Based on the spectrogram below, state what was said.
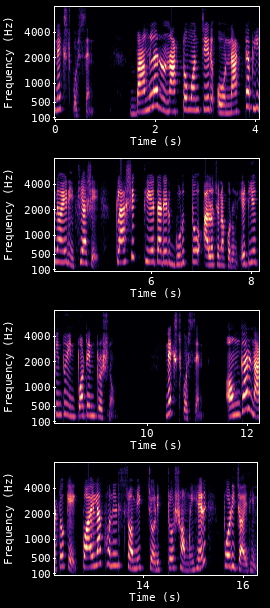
নেক্সট কোশ্চেন বাংলার নাট্যমঞ্চের ও নাট্যাভিনয়ের ইতিহাসে ক্লাসিক থিয়েটারের গুরুত্ব আলোচনা করুন। এটিও কিন্তু ইম্পর্টেন্ট প্রশ্ন। নেক্সট কোশ্চেন অঙ্গার নাটকে কয়লা খনির শ্রমিক চরিত্র সমূহের পরিচয় দিন।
